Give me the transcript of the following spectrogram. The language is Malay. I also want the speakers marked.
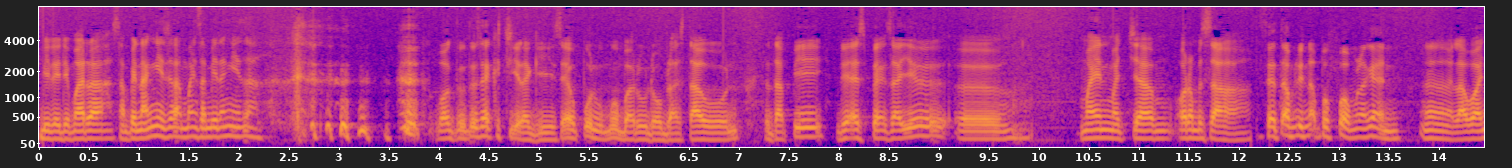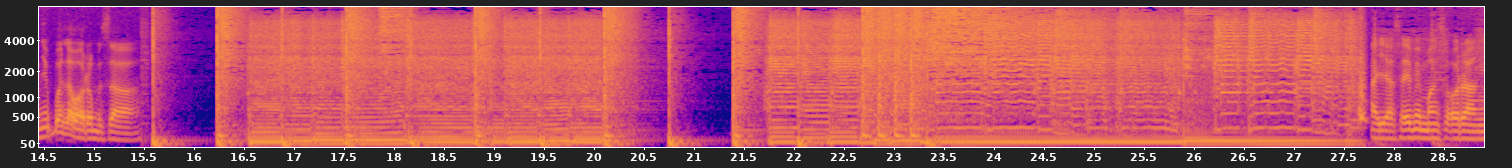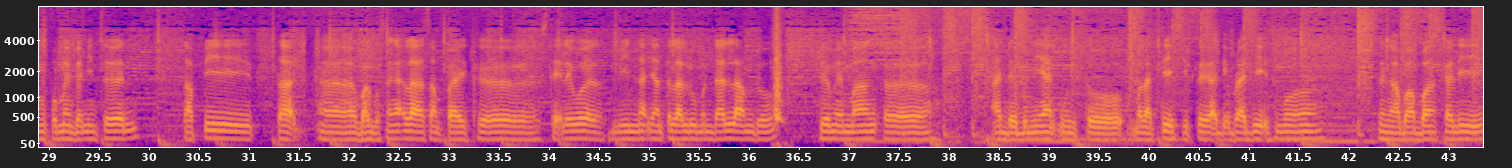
Speaker 1: bila dia marah sampai nangis lah main sambil nangis lah. Waktu tu saya kecil lagi saya pun umur baru 12 tahun. Tetapi dia expect saya uh, main macam orang besar. Saya tak boleh nak perform lah kan. Uh, lawannya pun lawan orang besar ayah saya memang seorang pemain badminton tapi tak uh, bagus sangatlah sampai ke state level. Minat yang terlalu mendalam tu dia memang uh, ada berniat untuk melatih kita adik-beradik semua dengan abang-abang sekali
